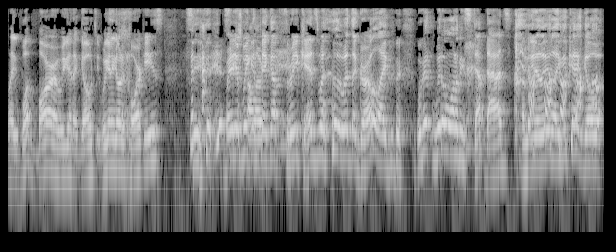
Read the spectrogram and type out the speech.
Like, what bar are we gonna go to? We're gonna go to Corky's. See, see if we can out- pick up three kids with with the girl. Like we're good, we don't want to be stepdads immediately. Like you can't go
